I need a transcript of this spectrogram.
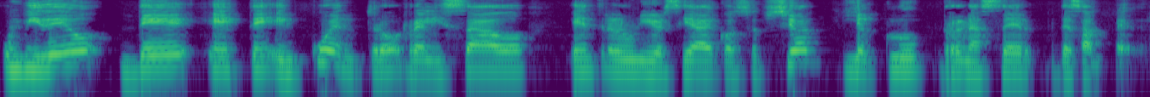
un video de este encuentro realizado entre la Universidad de Concepción y el Club Renacer de San Pedro.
